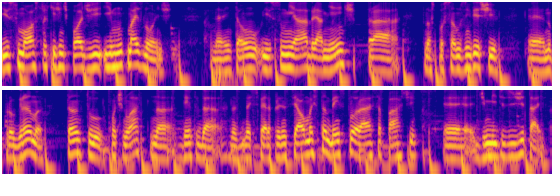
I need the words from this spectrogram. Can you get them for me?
isso mostra que a gente pode ir muito mais longe. Né? Então, isso me abre a mente para que nós possamos investir é, no programa, tanto continuar na, dentro da na, na, esfera presencial, mas também explorar essa parte é, de mídias digitais.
